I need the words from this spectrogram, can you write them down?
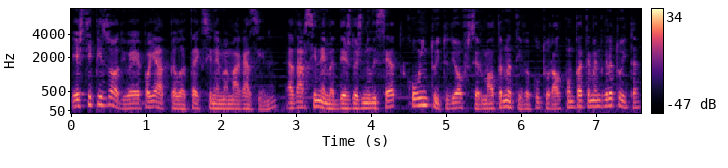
Este episódio é apoiado pela Take Cinema Magazine, a dar cinema desde 2007 com o intuito de oferecer uma alternativa cultural completamente gratuita.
